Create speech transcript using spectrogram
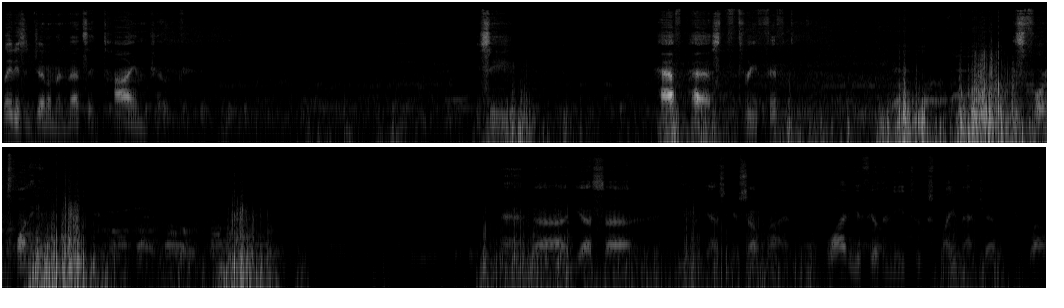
Ladies and gentlemen, that's a time joke. You see, half past 350 is 420. And uh, yes, uh, you might be asking yourself, Ryan, why do you feel the need to explain that joke? Well,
